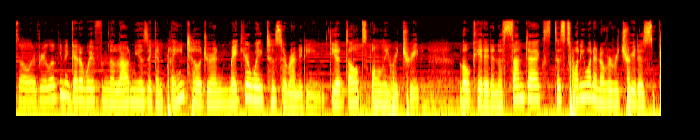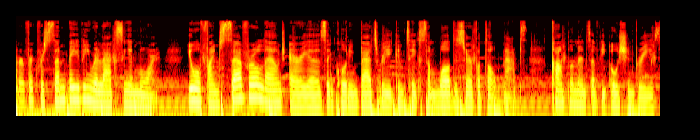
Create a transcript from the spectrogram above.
So, if you're looking to get away from the loud music and playing children, make your way to Serenity, the adults only retreat. Located in a Sundex, this 21 and over retreat is perfect for sunbathing, relaxing, and more. You will find several lounge areas, including beds where you can take some well deserved adult naps, compliments of the ocean breeze.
